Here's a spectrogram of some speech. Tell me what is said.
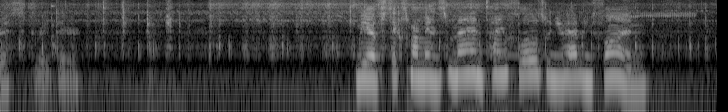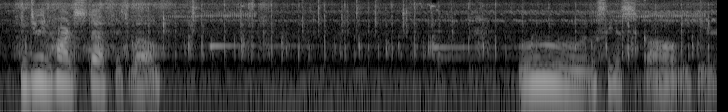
risk right there. We have six more minutes. Man, time flows when you're having fun. And doing hard stuff as well. Ooh, looks like a skull over here.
